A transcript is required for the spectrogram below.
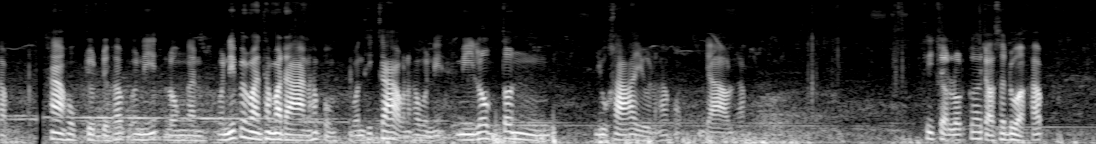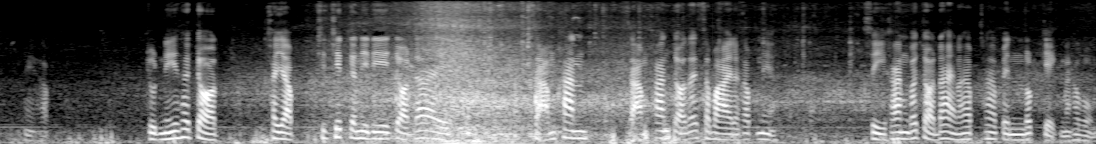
ครับห้าหกจุดอยู่ครับ วันนี้ลงกัน วันนี้เป็นวันธรรมดานะครับ ผมวันที่เก้านะครับ วันนี้มีร่มต้นยูคาอยู่นะครับ ผมยาวเลยครับ ที่จอดรถก็จอดสะดวกครับนี่ครับ จุดนี้ถ้าจอดขยับชิดๆกันดีๆจอดได้สามคันสามคันจอดได้สบายเลยครับ เนี่ยสี่คันก็จอดได้นะครับ ถ้าเป็นรถเก่งนะครับผม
